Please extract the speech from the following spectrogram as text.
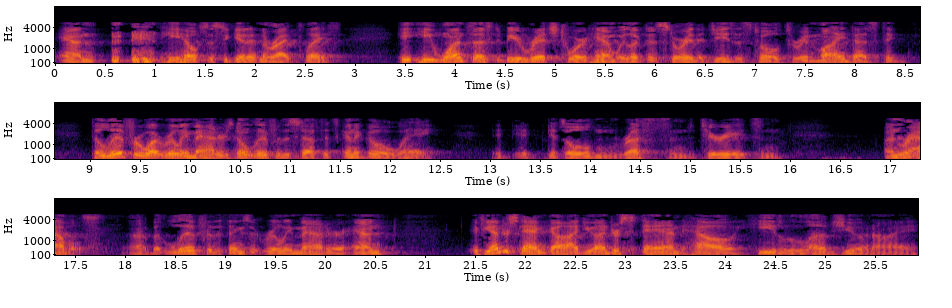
And He helps us to get it in the right place. He, he wants us to be rich toward Him. We looked at a story that Jesus told to remind us to, to live for what really matters. Don't live for the stuff that's going to go away. It, it gets old and rusts and deteriorates and unravels. Uh, but live for the things that really matter. And if you understand God, you understand how He loves you and I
